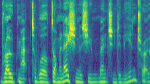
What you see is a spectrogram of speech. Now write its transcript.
roadmap to world domination, as you mentioned in the intro.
